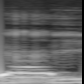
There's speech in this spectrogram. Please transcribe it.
Yeah.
